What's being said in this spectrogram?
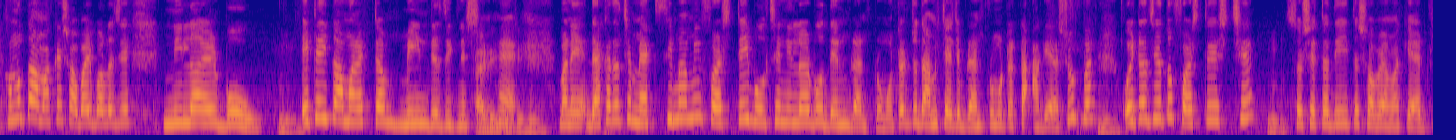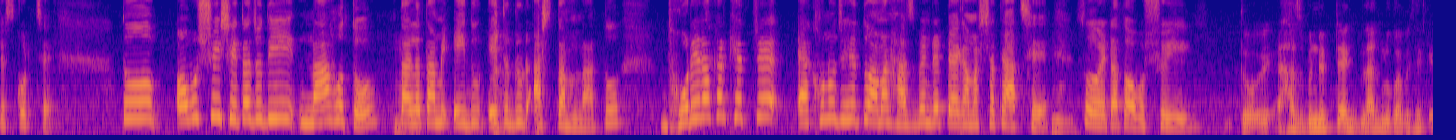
এখনও তো আমাকে সবাই বলে যে নীলয়ের বউ। এটাই তো আমার একটা মেইন ডেজিগনেশন হ্যাঁ। হ্যাঁ। মানে দেখা যাচ্ছে ম্যাক্সিমামই ফার্স্টেই বলছে নীলয়ের বউ দেন ব্র্যান্ড প্রমোটার যদি আমি চাই যে ব্র্যান্ড প্রমোটারটা আগে আসুক বাট ওইটা যেহেতু ফার্স্টে এসছে সো সেটা দিয়েই তো সবাই আমাকে অ্যাড্রেস করছে। তো অবশ্যই সেটা যদি না হতো তাহলে তো আমি এই দূর এইটা দূর আসতাম না। তো ধরে রাখার ক্ষেত্রে এখনও যেহেতু আমার হাজবেন্ডের ট্যাগ আমার সাথে আছে সো এটা তো অবশ্যই তো হাজবেন্ডের ট্যাগ লাগল কবে থেকে?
